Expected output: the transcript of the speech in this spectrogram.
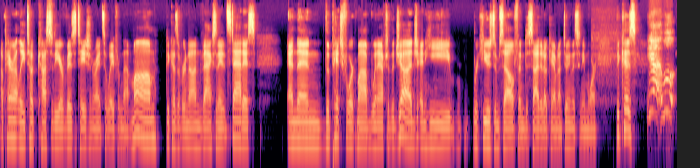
apparently took custody or visitation rights away from that mom because of her non-vaccinated status. And then the pitchfork mob went after the judge, and he recused himself and decided, okay, I'm not doing this anymore because Yeah, well,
